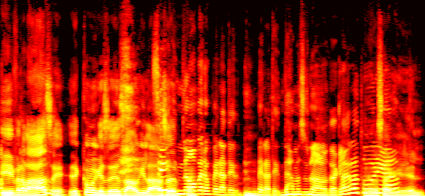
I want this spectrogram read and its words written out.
Y pero la hace. Es como que se desahoga y la hace después. No, pero espérate, espérate. Déjame hacer una nota ¿Qué aclaratoria. pasa que él?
